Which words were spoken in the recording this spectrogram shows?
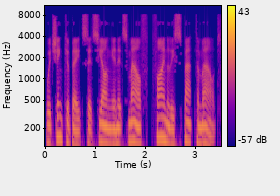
which incubates its young in its mouth, finally spat them out.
